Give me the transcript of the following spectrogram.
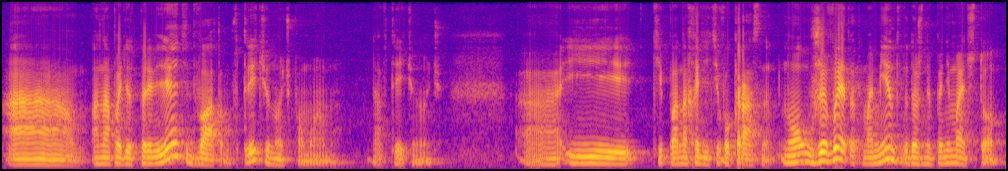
а она пойдет проверять два там в третью ночь, по-моему, да, в третью ночь, а, и типа находить его красным. Но уже в этот момент вы должны понимать, что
